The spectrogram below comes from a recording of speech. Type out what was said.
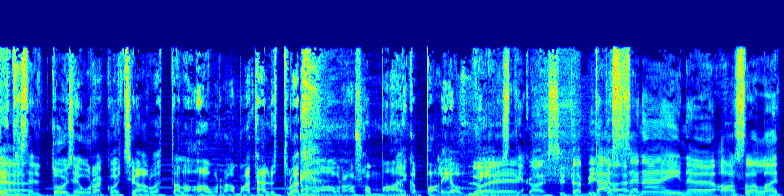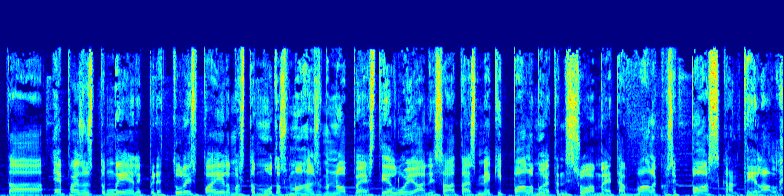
Eihän sä nyt toisen urakoitsija-aluetta ala auraamaan. Täällä nyt tulee tuohon auraushommaan aika paljon No viestiä. ei kai sitä pitää. Tässä näin Aslan laittaa epäsuosittu mielipide. Tulispa ilmastonmuutos mahdollisimman nopeasti ja lujaa, niin saataisiin mekin palmuja tänne Suomeen tämän valkoisen paskan tilalle.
